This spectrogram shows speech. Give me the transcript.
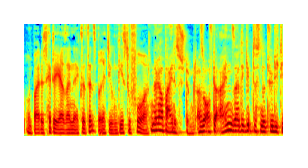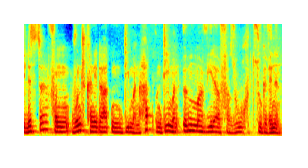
und beides hätte ja seine Existenzberechtigung. Gehst du vor? Naja, beides stimmt. Also auf der einen Seite gibt es natürlich die Liste von Wunschkandidaten, die man hat und die man immer wieder versucht zu gewinnen.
